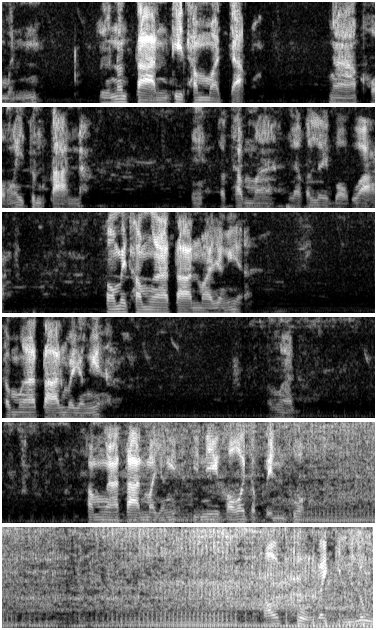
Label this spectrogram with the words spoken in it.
เหมือน หรือน้ำตาลที่ทำมาจากงาของไอ้ต้นตาลนะนี่เขาทำมาแล้วก็เลยบอกว่าเขาไม่ทำงาตาลมาอย่างเงี้ยทำงาตาลมาอย่างเงี้ยทำงาทำงาตาลมาอย่างนี้ทีนี้เขาก็จะเป็นพวก เขาปลูกไว้กินลูก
